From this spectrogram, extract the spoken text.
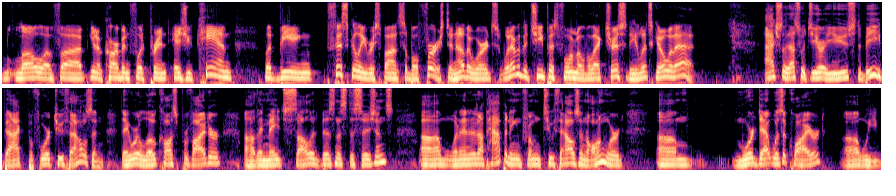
low of uh, you know carbon footprint as you can, but being fiscally responsible first. In other words, whatever the cheapest form of electricity, let's go with that. Actually, that's what GRU used to be back before 2000. They were a low cost provider. Uh, they made solid business decisions. Um, what ended up happening from 2000 onward, um, more debt was acquired. Uh, we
